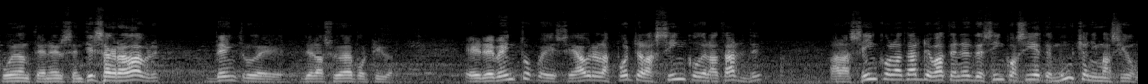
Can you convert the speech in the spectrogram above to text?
puedan tener, sentirse agradables dentro de, la ciudad deportiva. El evento pues, se abre las puertas a las 5 de la tarde. A las 5 de la tarde va a tener de 5 a 7 mucha animación,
